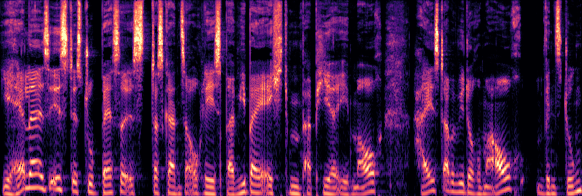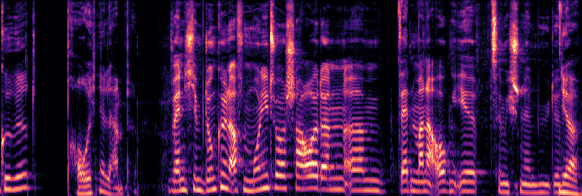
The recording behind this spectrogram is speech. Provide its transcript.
je heller es ist, desto besser ist das Ganze auch lesbar, wie bei echtem Papier eben auch. Heißt aber wiederum auch, wenn es dunkel wird, brauche ich eine Lampe. Wenn ich im Dunkeln auf den Monitor schaue, dann ähm, werden meine Augen eher ziemlich schnell müde. Ja,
